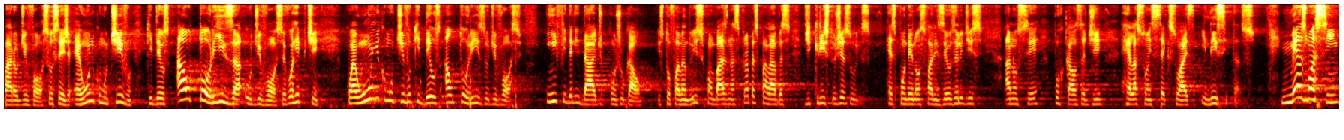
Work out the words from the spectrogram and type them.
para o divórcio, ou seja, é o único motivo que Deus autoriza o divórcio. Eu vou repetir: qual é o único motivo que Deus autoriza o divórcio? Infidelidade conjugal. Estou falando isso com base nas próprias palavras de Cristo Jesus. Respondendo aos fariseus, ele disse: a não ser por causa de relações sexuais ilícitas. Mesmo assim,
